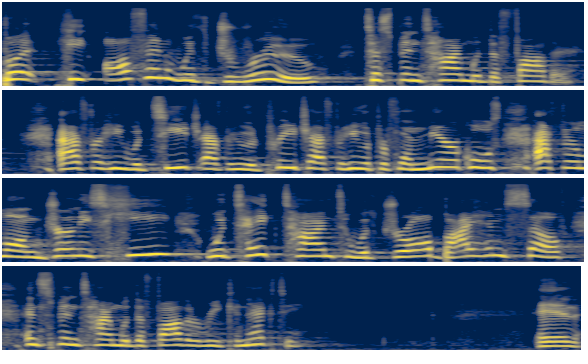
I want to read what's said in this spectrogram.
But he often withdrew to spend time with the Father. After he would teach, after he would preach, after he would perform miracles, after long journeys, he would take time to withdraw by himself and spend time with the Father reconnecting. And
